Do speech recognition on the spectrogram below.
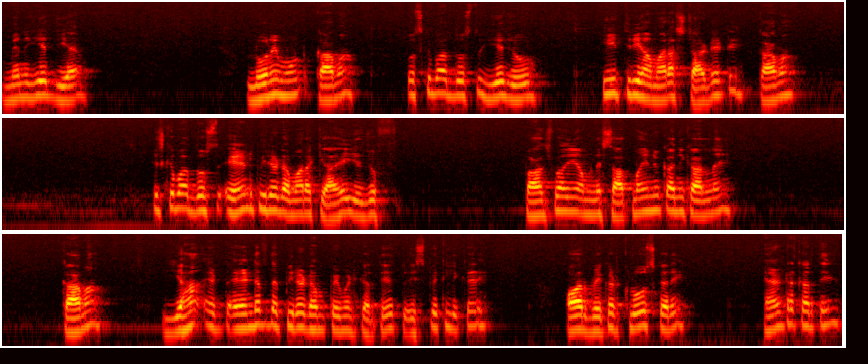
मैंने ये दिया। लोन अमाउंट कामा उसके बाद दोस्तों, ये जो ई थ्री हमारा स्टार्ट डेट है, कामा इसके बाद दोस्त एंड पीरियड हमारा क्या है? ये जो पांचवा ये हमने सात महीने का निकालना है। कामा, यहाँ at the end of the period हम पेमेंट करते हैं तो इस पर क्लिक करें और ब्रेकेट क्लोज करें एंटर करते हैं।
